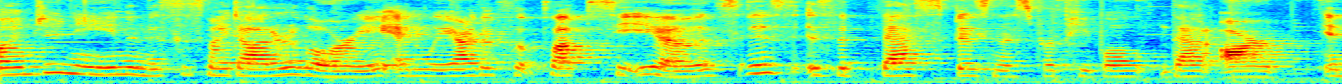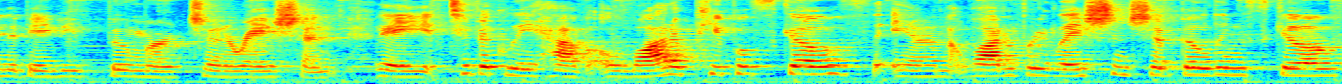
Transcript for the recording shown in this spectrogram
I'm Janine and this is my daughter Lori and we are the Flip Flop CEOs. This is the best business for people that are in the baby boomer generation. They typically have a lot of people skills and a lot of relationship building skills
